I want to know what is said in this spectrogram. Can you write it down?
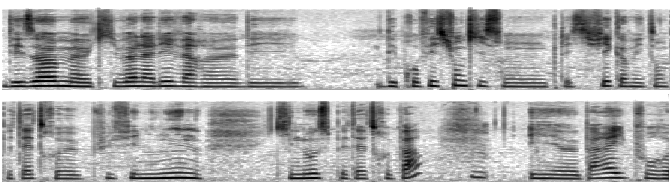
des hommes qui veulent aller vers euh, des, des, professions qui sont classifiées comme étant peut-être euh, plus féminines, qui n'osent peut-être pas. Mm. Et pareil pour,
